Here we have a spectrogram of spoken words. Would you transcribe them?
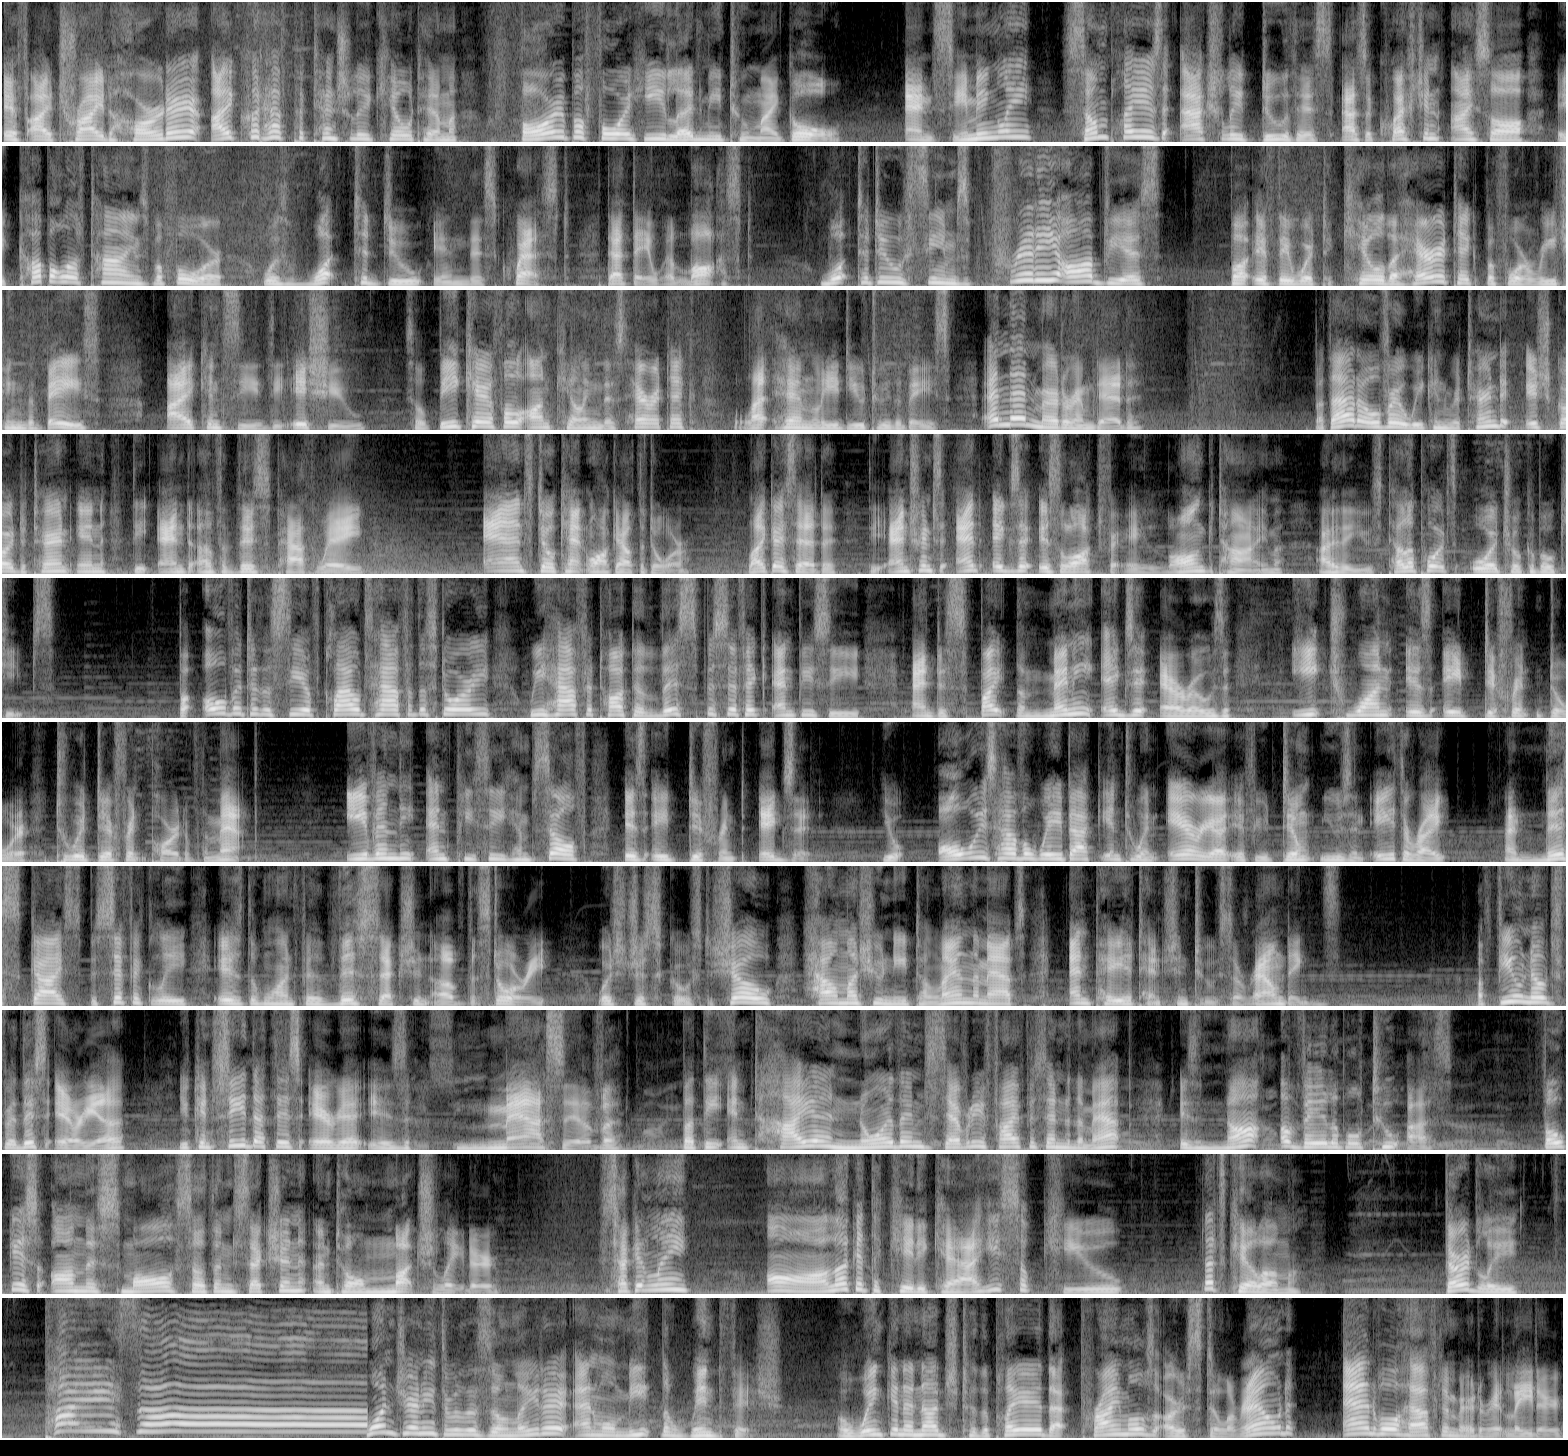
If I tried harder, I could have potentially killed him far before he led me to my goal. And seemingly, some players actually do this, as a question I saw a couple of times before was what to do in this quest, that they were lost. What to do seems pretty obvious, but if they were to kill the heretic before reaching the base, I can see the issue. So be careful on killing this heretic, let him lead you to the base, and then murder him dead. But that over, we can return to Ishgard to turn in the end of this pathway, and still can't walk out the door. Like I said, the entrance and exit is locked for a long time, either use teleports or chocobo keeps. But over to the Sea of Clouds half of the story, we have to talk to this specific NPC, and despite the many exit arrows, each one is a different door to a different part of the map. Even the NPC himself is a different exit. You always have a way back into an area if you don't use an Aetheryte, and this guy specifically is the one for this section of the story, which just goes to show how much you need to learn the maps and pay attention to surroundings. A few notes for this area, you can see that this area is massive, but the entire northern 75% of the map is not available to us. Focus on this small southern section until much later. Secondly, aw, look at the kitty cat, he's so cute. Let's kill him. Thirdly, Paissa! One journey through the zone later and we'll meet the Windfish. A wink and a nudge to the player that primals are still around, and we'll have to murder it later.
